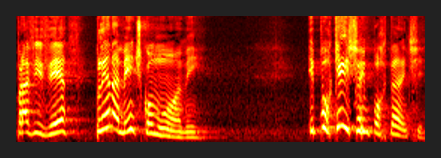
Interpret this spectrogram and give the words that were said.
para viver plenamente como homem. E por que isso é importante?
